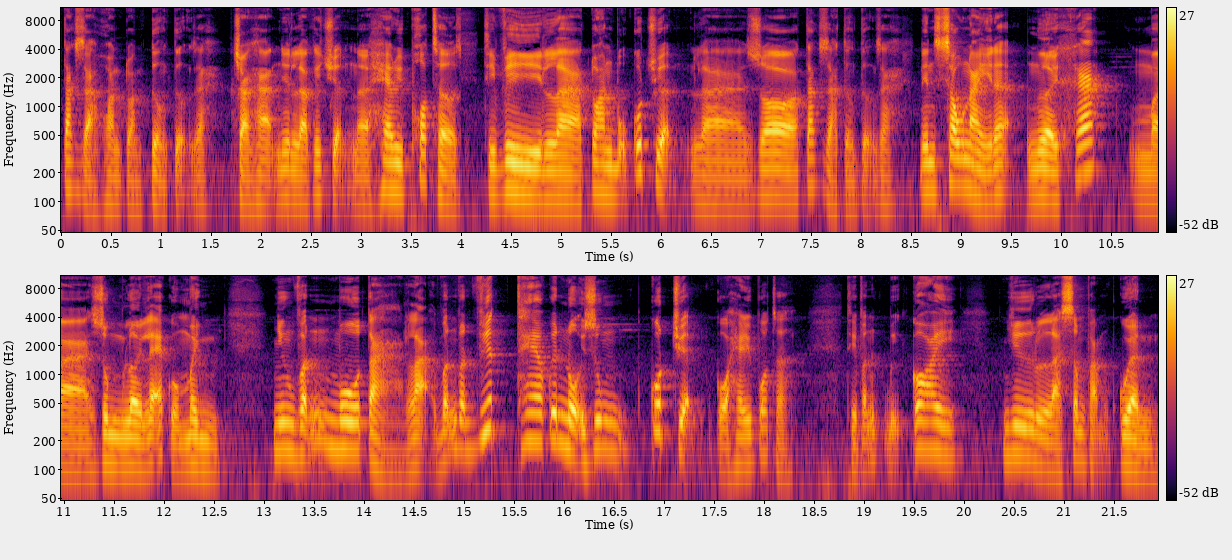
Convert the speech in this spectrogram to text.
tác giả hoàn toàn tưởng tượng ra. Chẳng hạn như là cái chuyện ờ, Harry Potter thì vì là toàn bộ cốt truyện là do tác giả tưởng tượng ra. Nên sau này đó người khác mà dùng lời lẽ của mình nhưng vẫn mô tả lại vẫn vẫn viết theo cái nội dung cốt truyện của Harry Potter thì vẫn bị coi như là xâm phạm quyền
